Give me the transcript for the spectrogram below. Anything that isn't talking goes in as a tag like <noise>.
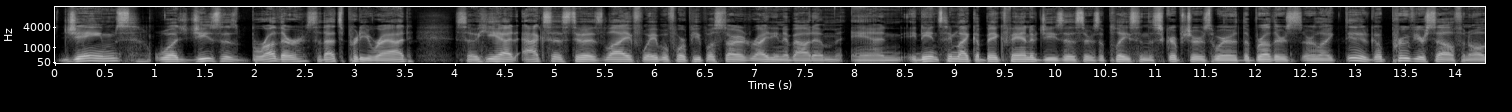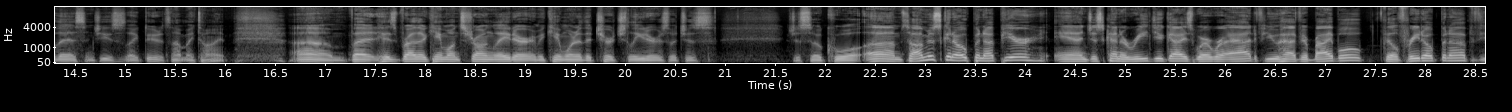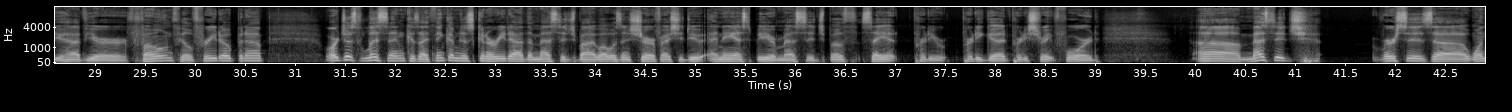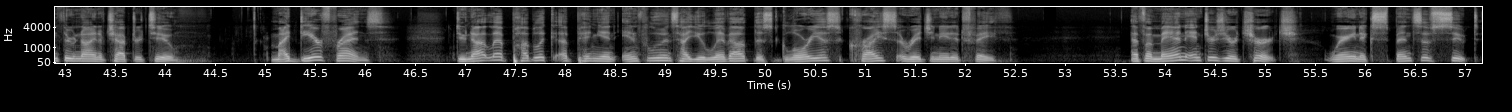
James was Jesus' brother, so that's pretty rad. So he had access to his life way before people started writing about him. And he didn't seem like a big fan of Jesus. There's a place in the scriptures where the brothers are like, dude, go prove yourself and all this. And Jesus is like, dude, it's not my time. Um, but his brother came on strong later and became one of the church leaders, which is just so cool. Um, so I'm just going to open up here and just kind of read you guys where we're at. If you have your Bible, feel free to open up. If you have your phone, feel free to open up or just listen because I think I'm just going to read out of the Message Bible. I wasn't sure if I should do NASB or Message. Both say it pretty pretty good, pretty straightforward. Uh, message verses uh, one through nine of chapter two. My dear friends, do not let public opinion influence how you live out this glorious Christ originated faith. If a man enters your church wearing expensive suit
